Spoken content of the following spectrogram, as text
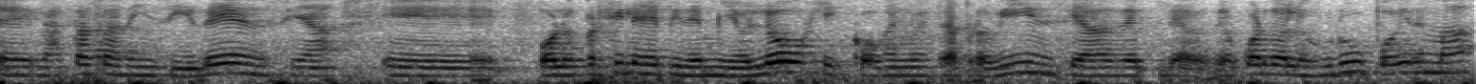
eh, las tasas de incidencia o los perfiles epidemiológicos en nuestra provincia, de, de, acuerdo a los grupos y demás,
